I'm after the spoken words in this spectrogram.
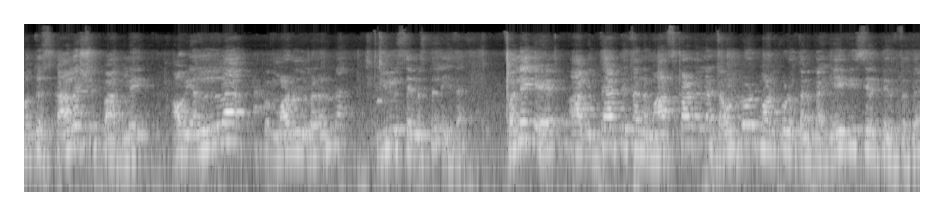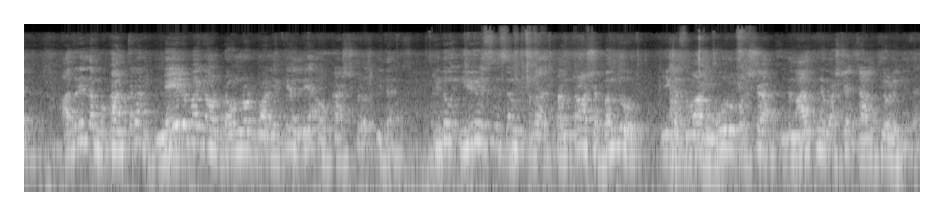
ಮತ್ತು ಸ್ಕಾಲರ್ಶಿಪ್ ಆಗಲಿ, ಅವು ಎಲ್ಲ ಮಾಡಲ್ಗಳನ್ನು ಯು ಎಸ್ದಲ್ಲಿ ಇದೆ. ಕೊನೆಗೆ ಆ ವಿದ್ಯಾರ್ಥಿ ತನ್ನ ಮಾರ್ಕ್ಸ್ ಕಾರ್ಡನ್ನು ಡೌನ್ಲೋಡ್ ಮಾಡ್ಕೊಳ್ಳೋ ತನಕ ಎ ಬಿ ಸಿ ಅಂತ ಇರ್ತದೆ. ಅದರಿಂದ ಮುಖಾಂತರ ನೇರವಾಗಿ ಅವನು ಡೌನ್ಲೋಡ್ ಮಾಡಲಿಕ್ಕೆ ಅಲ್ಲಿ ಅವಕಾಶಗಳು ಇದೆ. ಇದು ಯು ಎಸ್ ಎಸ್ ತಂತ್ರಾಂಶ ಬಂದು ಈಗ ಸುಮಾರು ಮೂರು ವರ್ಷ ನಾಲ್ಕನೇ ವರ್ಷ ಚಾಲ್ತಿಯೊಳಗಿದೆ.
